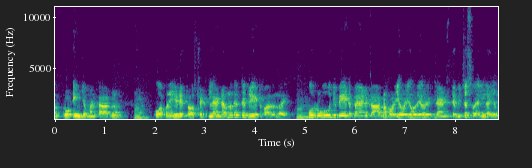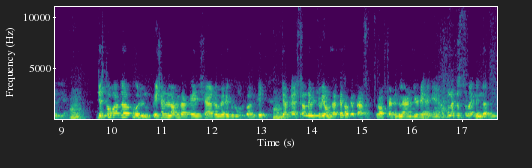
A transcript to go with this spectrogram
ਪ੍ਰੋਟੀਨ ਜੰਮਣ ਕਾਰਨ ਉਹ ਆਪਣੇ ਜਿਹੜੇ ਪ੍ਰੋਸਟੇਟ ਗਲੈਂਡ ਆ ਉਹਨਾਂ ਦੇ ਉੱਤੇ weight ਪਾ ਦਿੰਦਾ ਹੈ। ਉਹ ਰੋਜ਼ weight ਪੈਣ ਕਾਰਨ ਹੌਲੀ ਹੌਲੀ ਹੌਲੀ ਹੌਲੀ ਗਲੈਂਡਸ ਦੇ ਵਿੱਚ ਸਵੈਲਿੰਗ ਆ ਜਾਂਦੀ ਹੈ। ਜਿਸ ਤੋਂ ਬਾਅਦ ਪੇਸ਼ੈਂਟ ਨੂੰ ਲੱਗਦਾ ਕਿ ਸ਼ਾਇਦ ਮੇਰੇ ਗਲੂਕੋਜ਼ ਵੱਧ ਗਏ। ਜਾਂ ਟੈਸਟਾਂ ਦੇ ਵਿੱਚ ਵੀ ਆਉਂਦਾ ਕਿ ਤੁਹਾਡੇ ਪ੍ਰੋਸਟੇਟ ਗਲੈਂਡ ਜਿਹੜੇ ਹੈਗੇ ਆ ਉਹਨਾਂ 'ਚ ਸਵੈਲਿੰਗ ਆ ਗਈ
